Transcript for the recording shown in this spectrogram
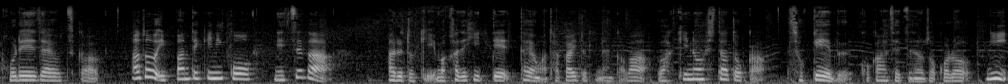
保冷剤を使う。あと一般的にこう熱がある時、まあ、風邪ひいて体温が高い時なんかは脇の下とか鼠径部股関節のところに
